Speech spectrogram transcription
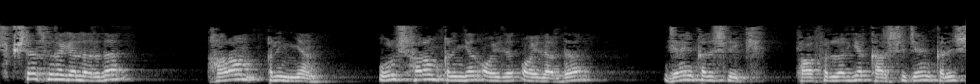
shu kishidan so'raganlarida harom qilingan urush harom qilingan oylarda jang qilishlik kofirlarga qarshi jang qilish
